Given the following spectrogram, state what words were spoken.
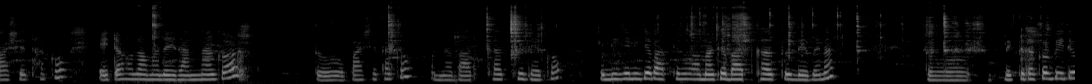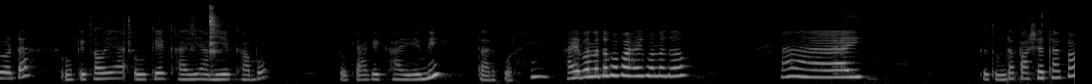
পাশে থাকো। এটা হলো আমাদের রান্নাঘর। তো পাশে থাকো, আমরা ভাত খাচ্ছি, দেখো। নিজে নিজে ভাত খাব আমাকে ভাত খাওয়াতে দেবে না। তো দেখতে থাকো ভিডিওটা, ওকে খাওয়াইয়া, ওকে খাইয়ে আমি খাব। ওকে আগে খাইয়ে নিই তারপর হ্যাঁ হাই বলে দাও বাবা, হাই বলে দাও হাই। তো তোমরা পাশে থাকো,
